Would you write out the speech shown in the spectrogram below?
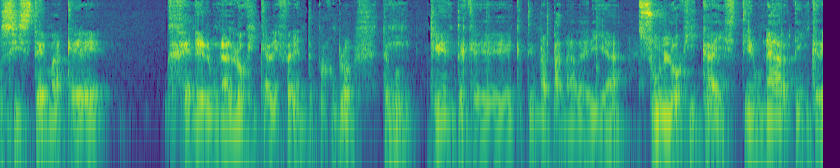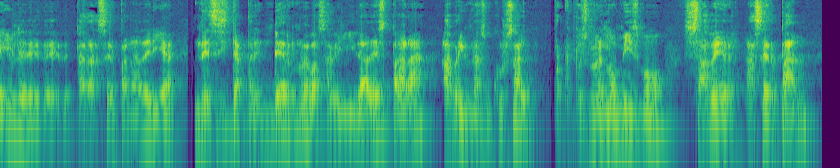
sistema que genere una lógica diferente. Por ejemplo, tengo un cliente que, tiene una panadería, su lógica y tiene un arte increíble para hacer panadería, necesita aprender nuevas habilidades para abrir una sucursal, porque pues no es lo mismo saber hacer pan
